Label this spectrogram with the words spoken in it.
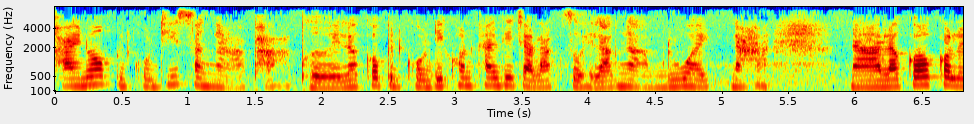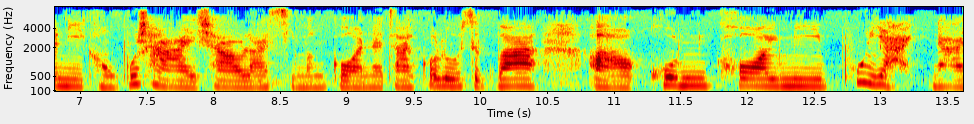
ภายนอกเป็นคนที่สง่าผ่าเผย แล้วก็เป็นคนที่ค่อนข้างที่จะรักสวยรักงามด้วยนะคะนะแล้วก็กรณีของผู้ชายชาวราศีมังกรอาจารย์ก็รู้สึกว่าคุณคอยมีผู้ใหญ่นะคะ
